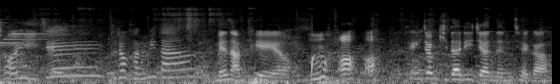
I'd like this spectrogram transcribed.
저희 이제 들어갑니다. 맨 앞이에요. 음, 아, 아. 생전 기다리지 않는 제가.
